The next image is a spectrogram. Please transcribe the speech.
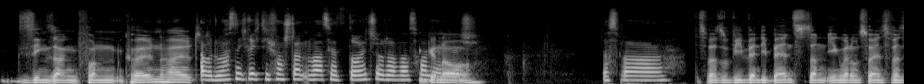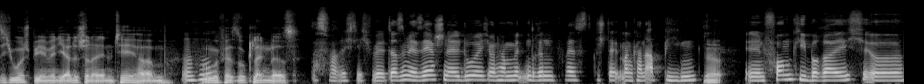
Karnevals-Singsang von Köln halt. Aber du hast nicht richtig verstanden, war es jetzt Deutsch oder was Holländisch? Genau. Das war. Das war so wie wenn die Bands dann irgendwann um 22 Uhr spielen, wenn die alle schon einen Tee haben. Mhm. Ungefähr so klang das. Das war richtig wild. Da sind wir sehr schnell durch und haben mittendrin festgestellt, man kann abbiegen Ja. in den Funky-Bereich, äh,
